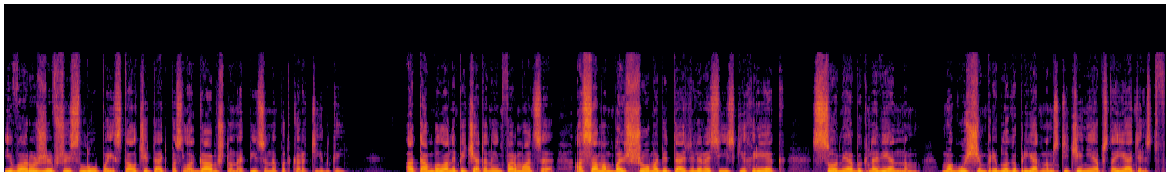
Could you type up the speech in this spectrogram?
и, вооружившись лупой, стал читать по слогам, что написано под картинкой. А там была напечатана информация о самом большом обитателе российских рек, Соме обыкновенном, могущем при благоприятном стечении обстоятельств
